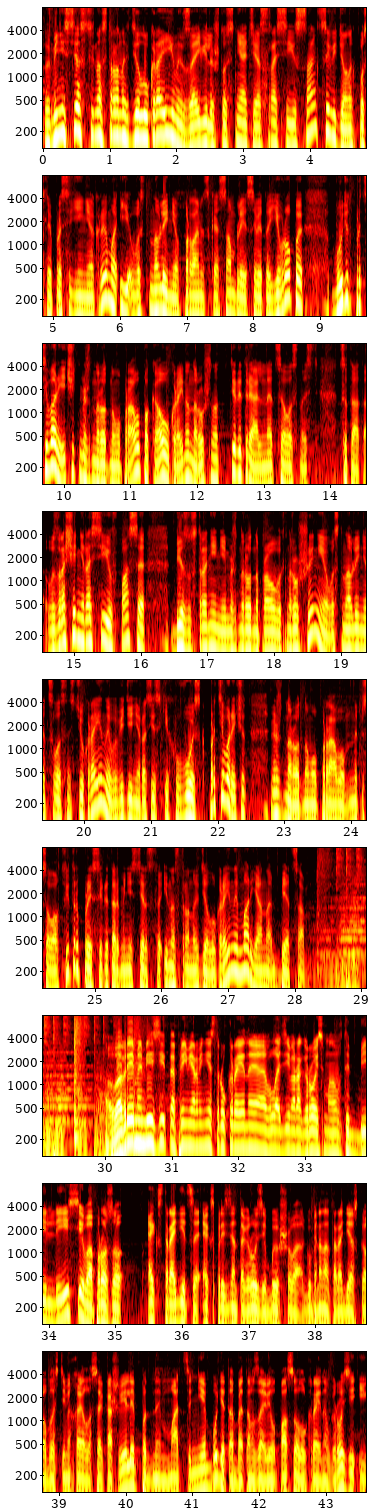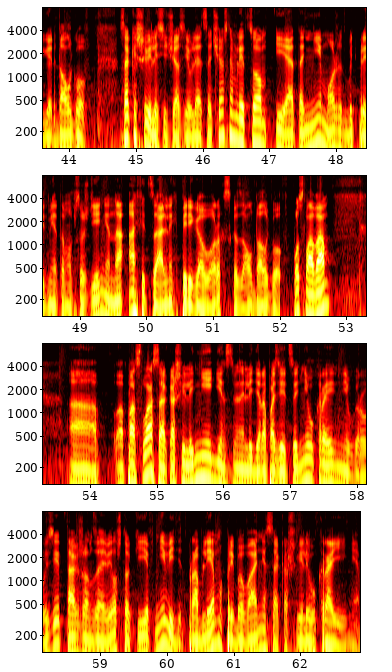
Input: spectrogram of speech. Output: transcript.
В Министерстве иностранных дел Украины заявили, что снятие с России санкций, введенных после присоединения Крыма и восстановления в парламентской ассамблее Совета Европы, будет противоречить международному праву, пока у Украины нарушена территориальная целостность. Цитата. «Возвращение России в ПАСы без устранения международно-правовых нарушений, восстановление целостности Украины, выведение российских войск противоречит международному праву», написала в Твиттер пресс-секретарь Министерства иностранных дел Украины Марьяна Беца. Во время визита премьер-министра Украины Владимира Гройсмана в Тбилиси вопросу экстрадиции экс-президента Грузии, бывшего губернатора Одесской области Михаила Саакашвили подниматься не будет, об этом заявил посол Украины в Грузии Игорь Долгов. Саакашвили сейчас является частным лицом, и это не может быть предметом обсуждения на официальных переговорах, сказал Долгов. По словам а, посла Саакашвили не единственный лидер оппозиции ни в Украине, ни в Грузии. Также он заявил, что Киев не видит проблемы пребывания Саакашвили в Украине.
